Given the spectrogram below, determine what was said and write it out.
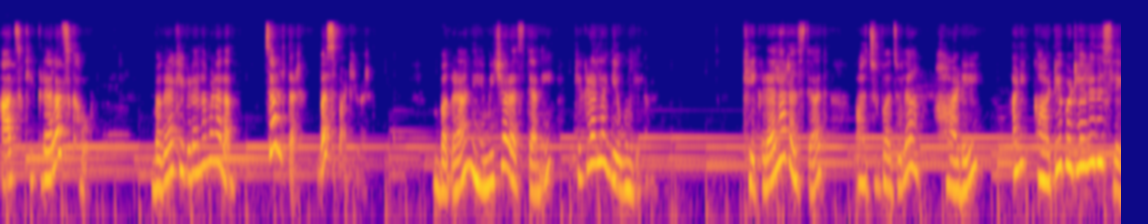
आज खेकड्यालाच खाऊ. बगळ्या खेकड्याला म्हणाला चल तर बस पाठीवर. बगळा नेहमीच्या रस्त्याने खेकड्याला घेऊन गेला. खेकड्याला रस्त्यात आजूबाजूला हाडे आणि काटे पडलेले दिसले.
